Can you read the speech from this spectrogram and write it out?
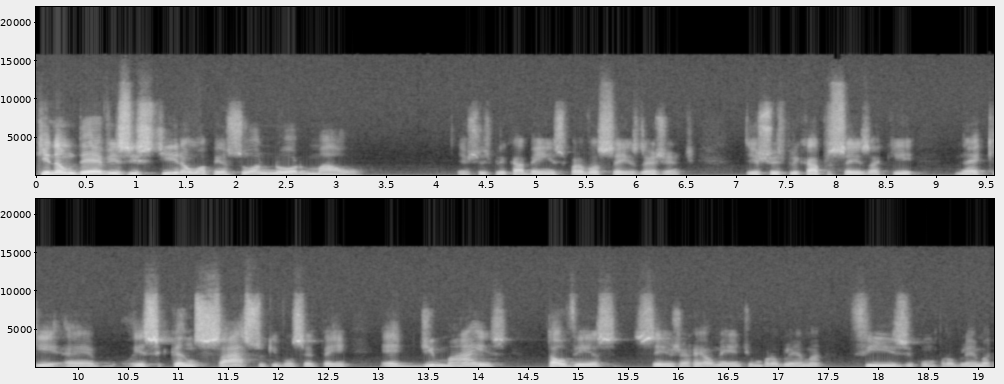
que não deve existir a uma pessoa normal. Deixa eu explicar bem isso para vocês, né, gente? Deixa eu explicar para vocês aqui né, que é, esse cansaço que você tem é demais, talvez seja realmente um problema físico, um problema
